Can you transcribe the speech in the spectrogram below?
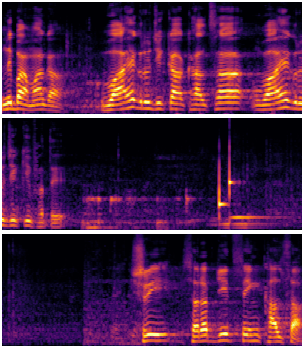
ਨਿਭਾਵਾਂਗਾ। ਵਾਹਿਗੁਰੂ ਜੀ ਕਾ ਖਾਲਸਾ, ਵਾਹਿਗੁਰੂ ਜੀ ਕੀ ਫਤਿਹ। ਸ਼੍ਰੀ ਸਰਬਜੀਤ ਸਿੰਘ ਖਾਲਸਾ।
